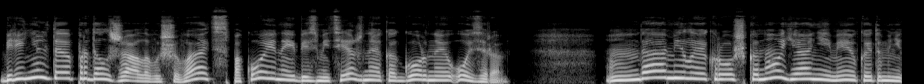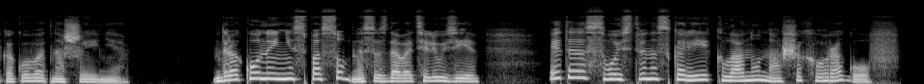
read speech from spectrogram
Беренильда продолжала вышивать, спокойная и безмятежная, как горное озеро. «Да, милая крошка, но я не имею к этому никакого отношения. Драконы не способны создавать иллюзии. Это свойственно скорее клану наших врагов».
